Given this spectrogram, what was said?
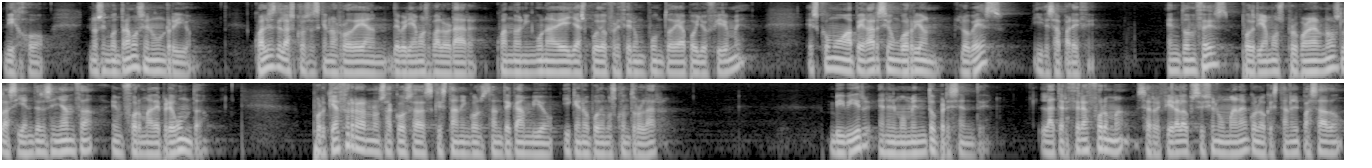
Dijo, nos encontramos en un río. ¿Cuáles de las cosas que nos rodean deberíamos valorar cuando ninguna de ellas puede ofrecer un punto de apoyo firme? Es como apegarse a un gorrión, lo ves y desaparece. Entonces, podríamos proponernos la siguiente enseñanza en forma de pregunta. ¿Por qué aferrarnos a cosas que están en constante cambio y que no podemos controlar? Vivir en el momento presente. La tercera forma se refiere a la obsesión humana con lo que está en el pasado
